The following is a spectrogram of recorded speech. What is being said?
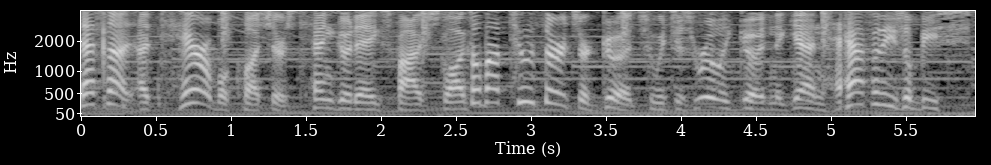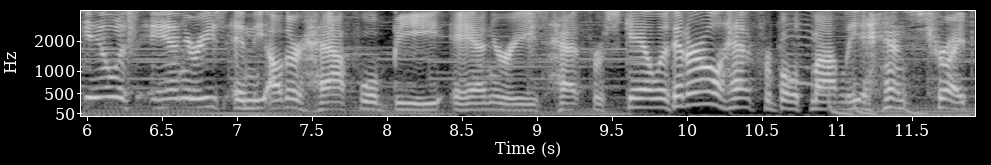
that's not a terrible clutch. There's 10 good eggs, five slugs. So about two thirds are good, which is really good. And again, half of these will be scaleless aneries, and the other half will be aneries het for scaleless that are all het for both motley and stripe,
